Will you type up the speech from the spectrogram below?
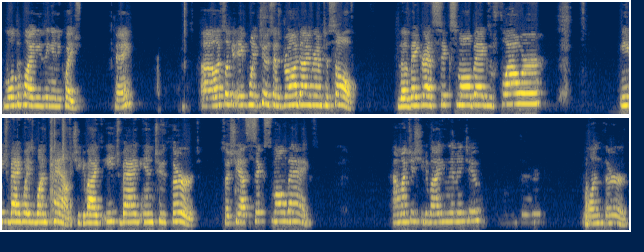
multiply using an equation. Okay? Uh, let's look at 8.2. It says draw a diagram to solve. The baker has six small bags of flour. Each bag weighs one pound. She divides each bag into thirds. So she has six small bags. How much is she dividing them into? One third.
